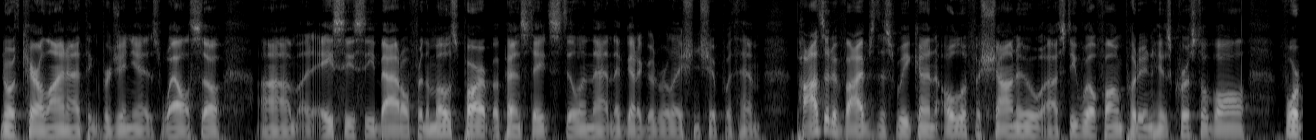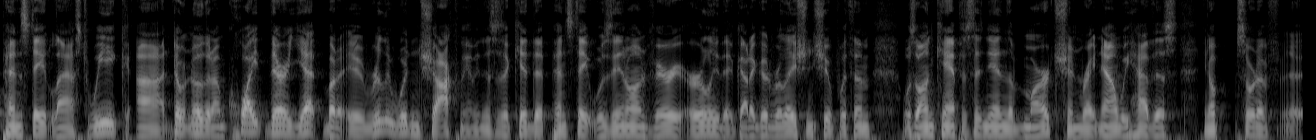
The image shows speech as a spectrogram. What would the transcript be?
North Carolina, I think Virginia as well. So. Um, an ACC battle for the most part, but Penn State's still in that, and they've got a good relationship with him. Positive vibes this weekend. Olu Fashanu, uh, Steve Wiltfong put in his crystal ball for Penn State last week. Uh, don't know that I'm quite there yet, but it really wouldn't shock me. I mean, this is a kid that Penn State was in on very early. They've got a good relationship with him. Was on campus at the end of March, and right now we have this, you know, sort of. Uh,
